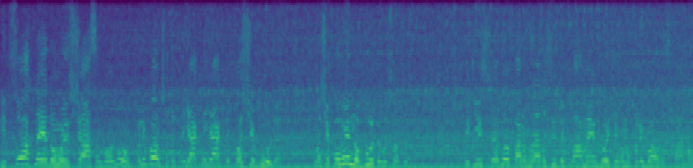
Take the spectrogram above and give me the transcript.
Підсохне, я думаю, з часом, бо ну, по-любому, як не як тепло ще буде. Воно ще повинно бути, бо що тут? Якісь все одно пару градусів тепла має бути, воно по-любому розтане.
